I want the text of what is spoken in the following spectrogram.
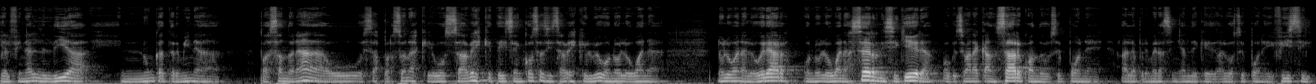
y al final del día eh, nunca termina pasando nada o esas personas que vos sabés que te dicen cosas y sabés que luego no lo van a no lo van a lograr o no lo van a hacer ni siquiera o que se van a cansar cuando se pone a la primera señal de que algo se pone difícil.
